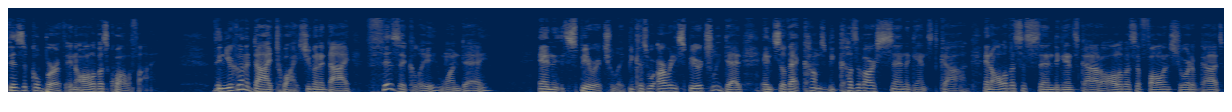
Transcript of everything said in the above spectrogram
physical birth, and all of us qualify, then you're going to die twice. You're going to die physically one day, and spiritually because we're already spiritually dead. And so that comes because of our sin against God. And all of us have sinned against God. All of us have fallen short of God's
